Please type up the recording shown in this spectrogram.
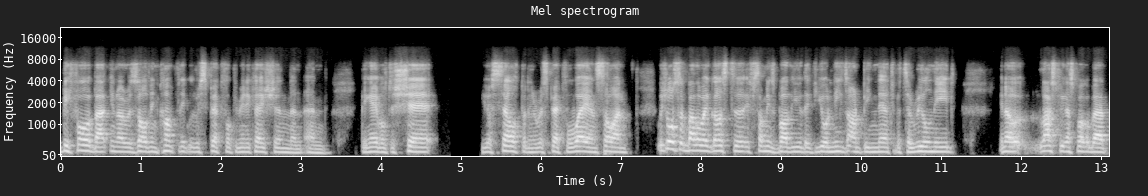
before about you know resolving conflict with respectful communication and and being able to share yourself, but in a respectful way, and so on. Which also, by the way, goes to if something's bothering you, that your needs aren't being met, if it's a real need. You know, last week I spoke about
